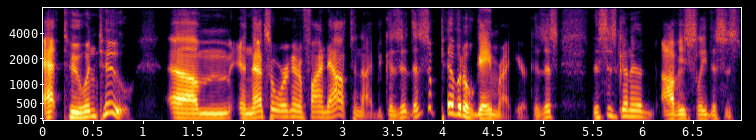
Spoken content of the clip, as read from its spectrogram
at two and two? Um, and that's what we're going to find out tonight because it, this is a pivotal game right here. Because this this is going to obviously this is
